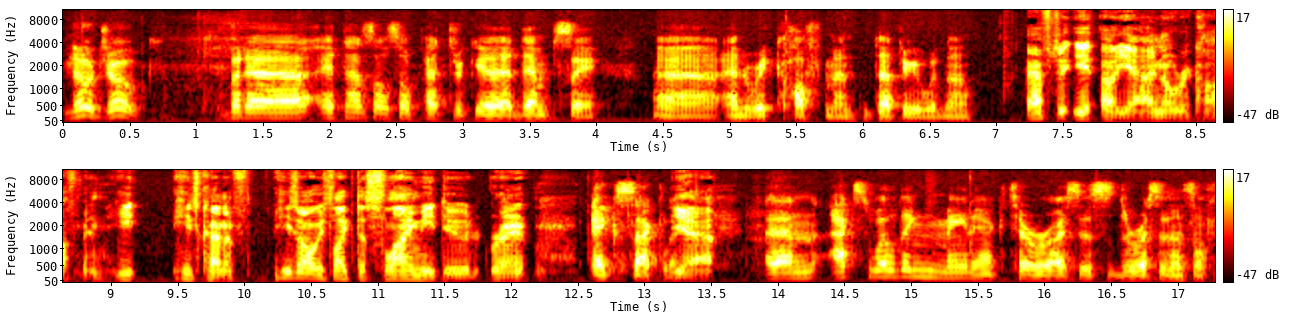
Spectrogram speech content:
no joke. But uh, it has also Patrick uh, Dempsey uh, and Rick Hoffman that you would know. After, oh yeah, I know Rick Hoffman. He he's kind of he's always like the slimy dude, right? Exactly. Yeah. An axe wielding maniac terrorizes the residents of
